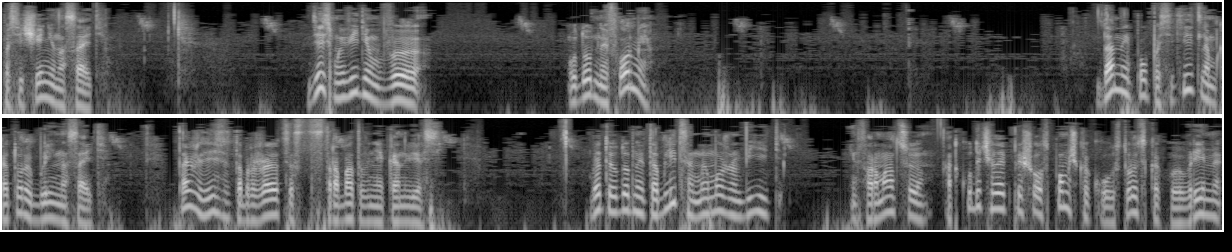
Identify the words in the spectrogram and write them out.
посещений на сайте. Здесь мы видим в удобной форме данные по посетителям, которые были на сайте. Также здесь отображаются срабатывания конверсий. В этой удобной таблице мы можем видеть информацию, откуда человек пришел, с помощью какого устройства, какое время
